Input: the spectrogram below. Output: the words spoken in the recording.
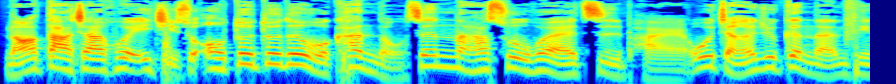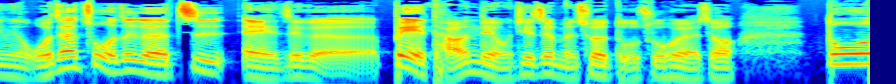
然后大家会一起说哦，对对对，我看懂，甚至拿书会来自拍。我讲一句更难听的，我在做这个自哎这个被讨厌的勇气这本书的读书会的时候，多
